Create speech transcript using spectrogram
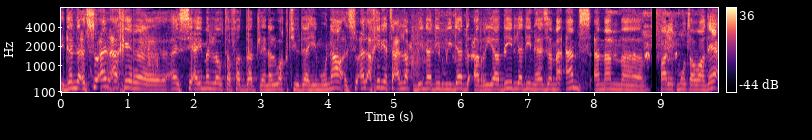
إذا السؤال الأخير آه، السي أيمن لو تفضلت لأن الوقت يداهمنا. السؤال الأخير يتعلق بنادي الوداد الرياضي الذي انهزم أمس أمام آه، فريق متواضع.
